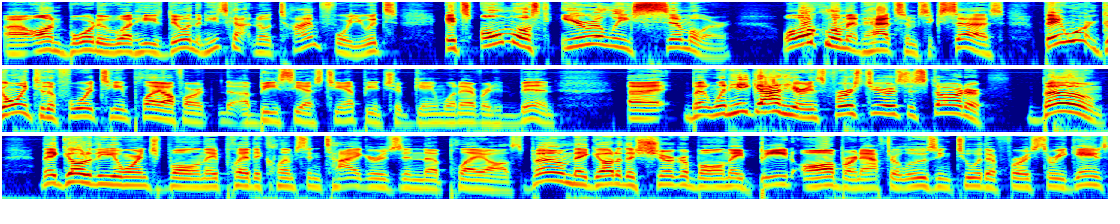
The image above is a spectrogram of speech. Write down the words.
uh, on board with what he's doing, then he's got no time for you. It's it's almost eerily similar. Well, Oklahoma had had some success. They weren't going to the 14 playoff or a BCS championship game, whatever it had been. Uh, but when he got here, his first year as a starter, boom, they go to the Orange Bowl and they play the Clemson Tigers in the playoffs. Boom, they go to the Sugar Bowl and they beat Auburn after losing two of their first three games.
